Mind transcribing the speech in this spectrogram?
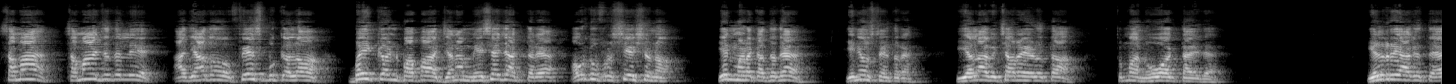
ಸಮಾ, ಸಮಾಜದಲ್ಲಿ ಅದ್ಯಾವುದೋ ಫೇಸ್ಬುಕ್ ಅಲ್ಲೋ ಬೈಕಂಡ್ ಪಾಪ ಜನ ಮೆಸೇಜ್ ಹಾಕ್ತಾರೆ. ಅವ್ರಿಗೂ ಫ್ರಸ್ಟ್ರೇಷನ್ ಏನ್ ಮಾಡಕ್ಕಾಗ್ತದೆ? ಏನೇ ಸ್ನೇಹಿತರೆ ಈ ಎಲ್ಲ ವಿಚಾರ ಹೇಳುತ್ತಾ ತುಂಬಾ ನೋವಾಗ್ತಾ ಇದೆ. ಎಲ್ರಿ ಆಗುತ್ತೆ?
